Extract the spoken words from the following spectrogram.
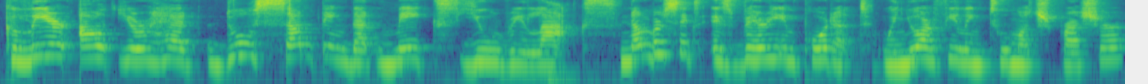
Clear out your head. Do something that makes you relax. Number six is very important. When you are feeling too much pressure,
